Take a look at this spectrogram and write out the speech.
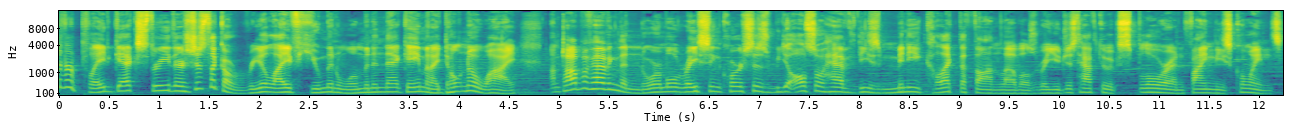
Ever played Gex 3? There's just like a real life human woman in that game, and I don't know why. On top of having the normal racing courses, we also have these mini collectathon levels where you just have to explore and find these coins.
